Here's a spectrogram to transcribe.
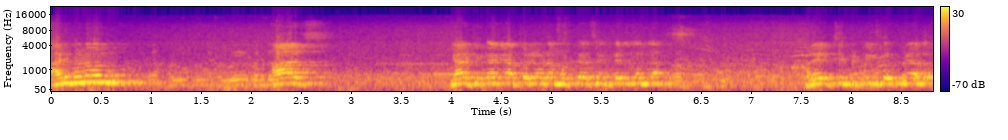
आणि म्हणून आज या ठिकाणी आपण एवढ्या मोठ्या संख्येने जमला. फ्रेंडची मिटिंग करून मिळालो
